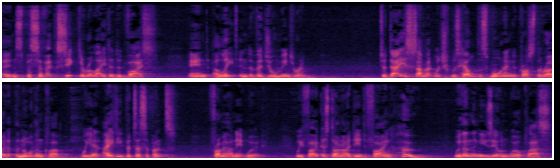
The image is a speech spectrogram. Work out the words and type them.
in specific sector related advice, and elite individual mentoring. Today's summit, which was held this morning across the road at the Northern Club, we had 80 participants from our network. We focused on identifying who within the New Zealand world class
